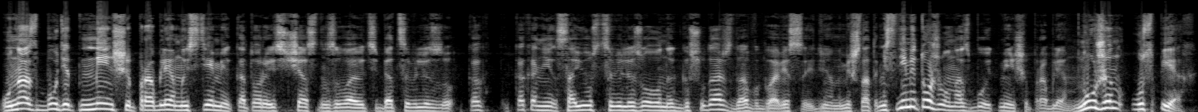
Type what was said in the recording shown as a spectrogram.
у нас будет меньше проблем и с теми, которые сейчас называют себя цивилизованными, как, как они, союз цивилизованных государств, да, во главе с Соединенными Штатами, с ними тоже у нас будет меньше проблем. Нужен успех.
